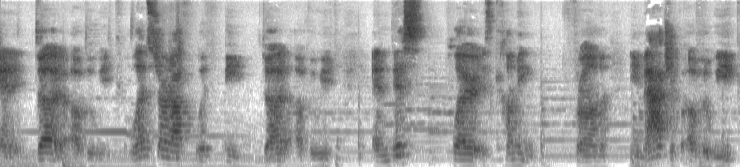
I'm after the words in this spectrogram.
and dud of the week. Let's start off with the dud of the week. And this player is coming from the matchup of the week,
